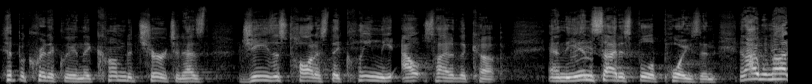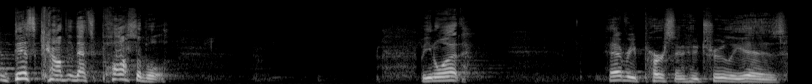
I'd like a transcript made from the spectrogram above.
hypocritically and they come to church, and as Jesus taught us, they clean the outside of the cup, and the inside is full of poison. And I will not discount that that's possible. But you know what? Every person who truly is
